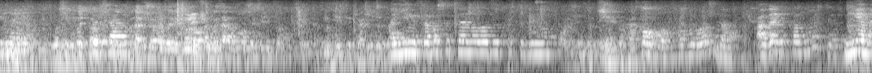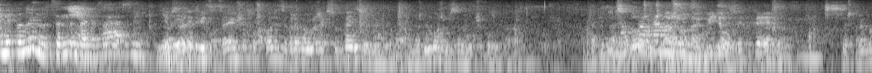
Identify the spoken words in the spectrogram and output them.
ну, спеціально. Вона вчора зареєстрована, ми зараз її Ну. А їй не треба соціального розвитку тоді на Кого? Огорожу? Да. А ви плануєте? Ні, ми не плануємо це Ні, питання зараз ні. Ні, взагалі дивіться, це якщо по школі, це треба в межах субвенції видавати. Ми ж не можемо саму школу дати. Так як на садочок чи На на що, на відділ освіти. Це ж треба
